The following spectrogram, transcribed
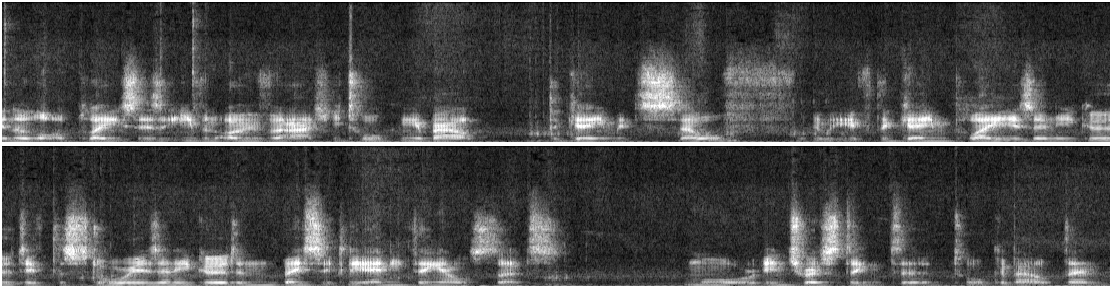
in a lot of places, even over actually talking about the game itself, if the gameplay is any good, if the story is any good, and basically anything else that's more interesting to talk about than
